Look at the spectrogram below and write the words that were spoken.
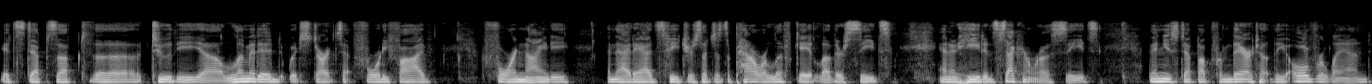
It steps up to the to the uh, limited, which starts at 45,490 and that adds features such as the power liftgate leather seats and a heated second row seats. Then you step up from there to the Overland,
